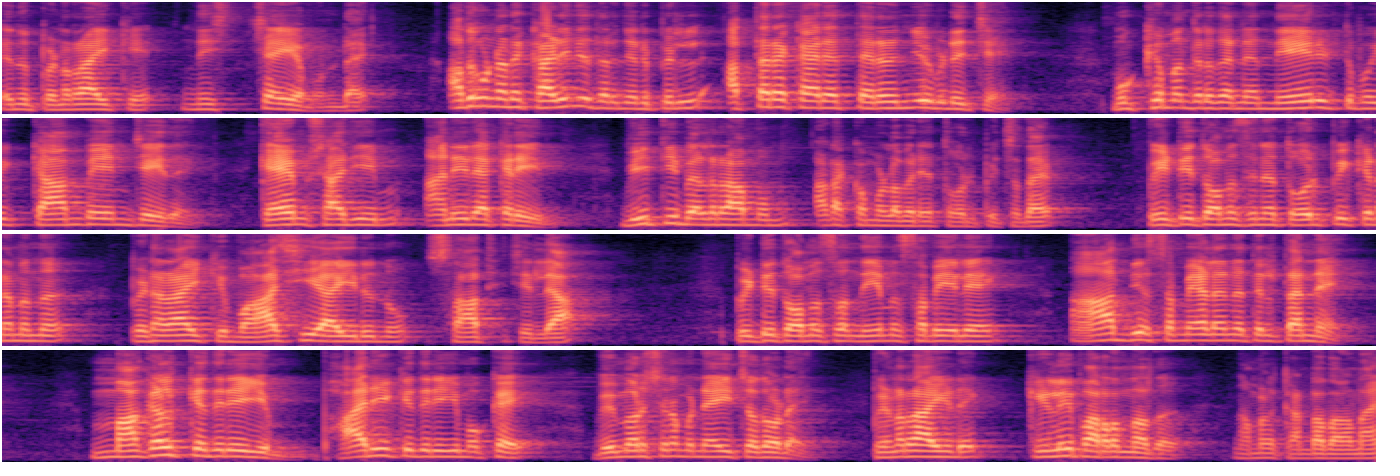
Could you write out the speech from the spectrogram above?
എന്ന് പിണറായിക്ക് നിശ്ചയമുണ്ട്. അതുകൊണ്ടാണ് കഴിഞ്ഞ തെരഞ്ഞെടുപ്പിൽ അത്തരക്കാരെ തെരഞ്ഞു തെരഞ്ഞുപിടിച്ച് മുഖ്യമന്ത്രി തന്നെ നേരിട്ട് പോയി ക്യാമ്പയിൻ ചെയ്ത് കെ എം ഷാജിയും അനിലക്കരയും വി ടി ബലറാമും അടക്കമുള്ളവരെ തോൽപ്പിച്ചത്. പി ടി തോമസിനെ തോൽപ്പിക്കണമെന്ന് പിണറായിക്ക് വാശിയായിരുന്നു സാധിച്ചില്ല. പി ടി തോമസ് നിയമസഭയിലെ ആദ്യ സമ്മേളനത്തിൽ തന്നെ മകൾക്കെതിരെയും ഭാര്യയ്ക്കെതിരെയും ഒക്കെ വിമർശനം ഉന്നയിച്ചതോടെ പിണറായിയുടെ കിളി പറന്നത് നമ്മൾ കണ്ടതാണ്.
